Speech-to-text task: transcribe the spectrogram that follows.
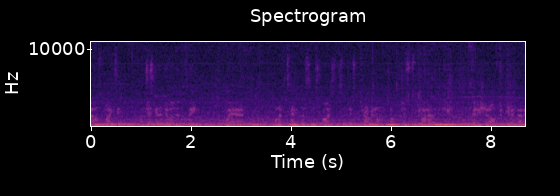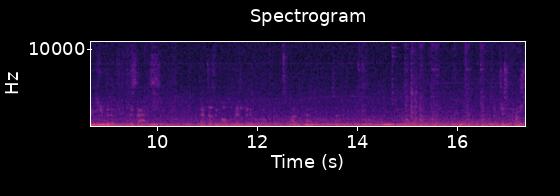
Smells amazing. I'm just going to do a little thing where I want to temper some spices and just throw it on the top just to kind of finish it off and give it that extra bit of pizzazz. Now, it does involve a little bit of oil, but it's okay. So, so just crush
